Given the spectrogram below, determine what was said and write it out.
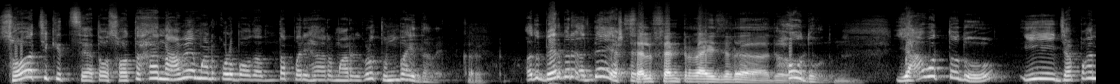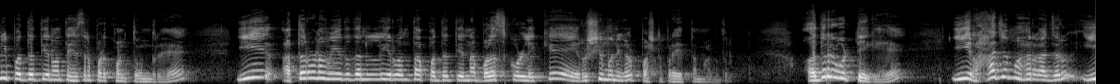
ಸ್ವಚಿಕಿತ್ಸೆ ಅಥವಾ ಸ್ವತಃ ನಾವೇ ಮಾಡ್ಕೊಳ್ಬಹುದಾದಂಥ ಪರಿಹಾರ ಮಾರ್ಗಗಳು ತುಂಬ ಇದ್ದಾವೆ. ಕರೆಕ್ಟ್ ಅದು ಬೇರೆ ಬೇರೆ ಅದೇ ಅಷ್ಟೇ. ಸೆಲ್ಫ್ ಸೆಂಟ್ರಲೈಸ್ಡ್ ಅದು. ಹೌದು ಹೌದು ಯಾವತ್ತದು ಈ ಜಪಾನಿ ಪದ್ಧತಿ ಅನ್ನುವಂಥ ಹೆಸರು ಪಡ್ಕೊಳ್ತು ಅಂದರೆ ಈ ಅಥರ್ವಣ ವೇದದಲ್ಲಿ ಇರುವಂಥ ಪದ್ಧತಿಯನ್ನು ಬಳಸ್ಕೊಳ್ಳಿಕ್ಕೆ ಋಷಿಮುನಿಗಳು ಫಸ್ಟ್ ಪ್ರಯತ್ನ ಮಾಡಿದ್ರು. ಅದರ ಒಟ್ಟಿಗೆ ಈ ರಾಜ ಮಹಾರಾಜರು ಈ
